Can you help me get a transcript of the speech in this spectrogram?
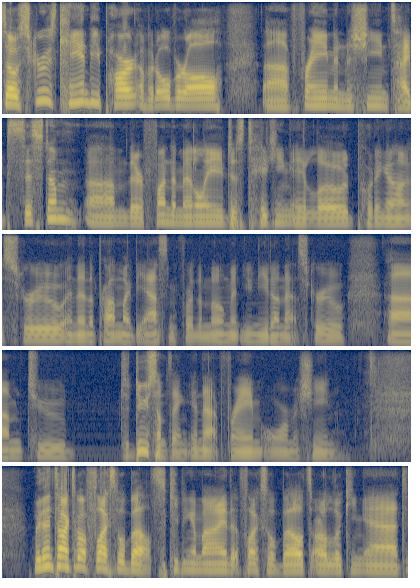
So screws can be part of an overall uh, frame and machine type system. Um, they're fundamentally just taking a load, putting it on a screw, and then the problem might be asking for the moment you need on that screw um, to, to do something in that frame or machine. We then talked about flexible belts, keeping in mind that flexible belts are looking at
